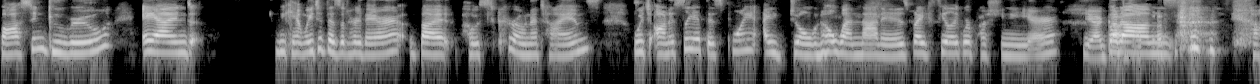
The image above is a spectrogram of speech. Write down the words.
Boston guru, and we can't wait to visit her there, but post corona times, which honestly at this point I don't know when that is, but I feel like we're pushing a year. Yeah, God but um yeah.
